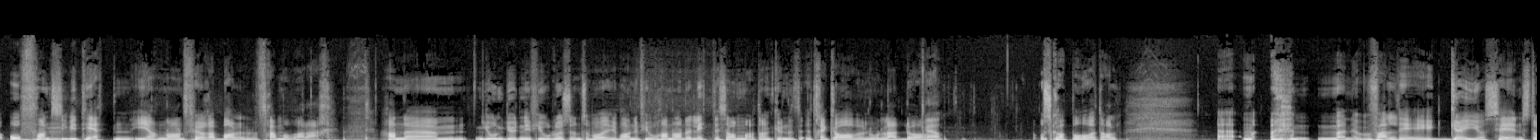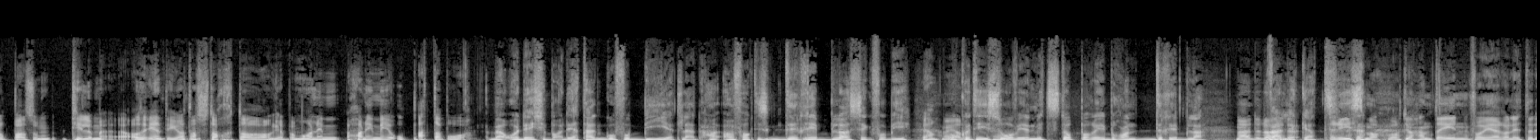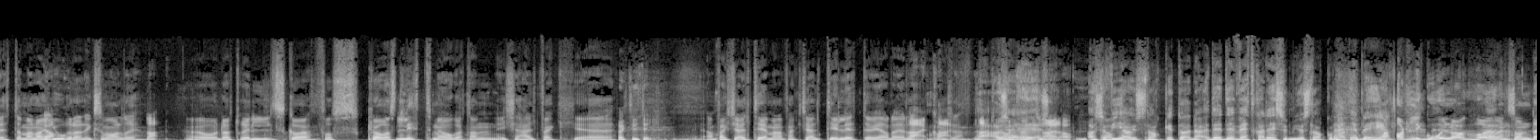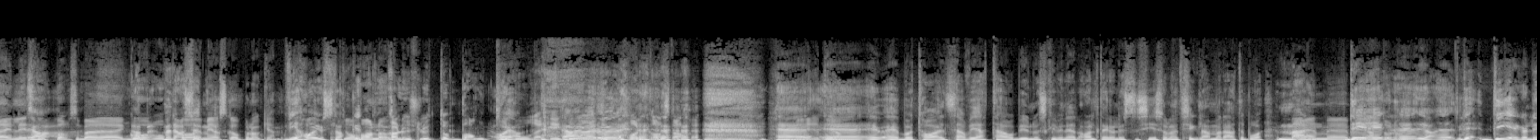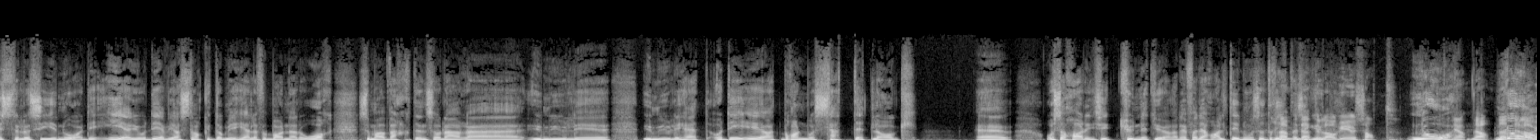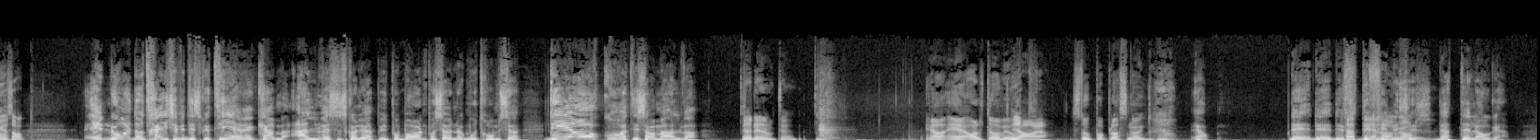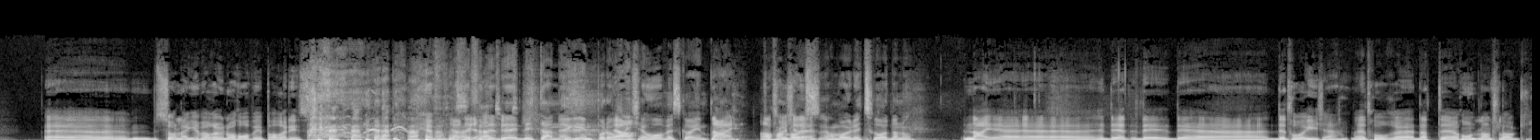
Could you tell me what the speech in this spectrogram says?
offensiviteten i han når han fører ball fremover der. Han, Jon Gudny Fjolåsen, som var i Brann i fjor, han hadde litt det samme, at han kunne trekke av noen ledd og, Ja. og skape overtall. Eh, Men, veldig gøy å se en stopper som til og med altså En ting er at han starter angrepet, men han er, han er med opp etterpå. Men, og det er ikke bare det at han går forbi et ledd, han, han faktisk dribler seg forbi. Ja. Og Når så vi en midtstopper i Brann drible? Vellykket. Rismark ble jo henta inn for å gjøre litt av dette, men han Ja. gjorde det liksom aldri. Nei. Og da tror jeg skal forklares litt med at han ikke helt fikk eh, det til. Han fikk ikke helt til, men han fikk ikke helt tillit til å gjøre det. Nei, kanskje. nei, nei, Altså, jeg- nei. Altså, Vi har jo snakket da, det, det vet hva det er så mye å snakke om at jeg ble Men alle gode lag har jo en sånn deilig Ja. stopper som bare går Ja, men- men opp altså- og er med å skape noe. Vi har jo snakket. Kan du slutte å banke i ja. bordet? Det Ja, går men- ikke på podkaster. Eh, eh, jeg, jeg må ta en serviett her og begynne å skrive ned alt jeg har lyst til å si, sånn at jeg ikke glemmer det etterpå. Men det jeg, ja, det, det jeg har lyst til å si nå, det er jo det vi har snakket om i hele forbannede år, som har vært en sånn der uh, umulig, umulighet, og det er at Brann må sette et lag. Uh, og så har de ikke kunnet gjøre det, for det er alltid noen som Nei, driter men seg dette ut. laget er jo satt. Nå! Ja. Ja, dette Nå! laget er satt. Eh, Nå, nå trenger ikke vi diskutere hvem elleve som skal løpe ut på banen på søndag mot Tromsø. Det er akkurat de samme elleve! Ja, det er nok det. Ja, er alt avgjort? Ja, ja. Stopperplassen òg? Ja. Det, det, det, Dette er laget hans. Dette er laget. Eh, så lenge var Rune Hove i paradis. Ja, det, det, det er litt den jeg er innpå, da. Ja. Ikke HV skal inn på Nei, han han, var, han var jo litt skada nå. Nei, eh, det, det, det, det tror jeg ikke. Jeg tror eh, dette er håndlandslag.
